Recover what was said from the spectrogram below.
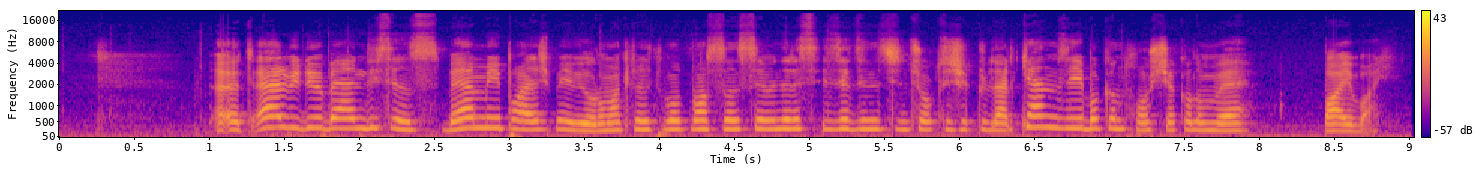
Evet eğer videoyu beğendiyseniz beğenmeyi paylaşmayı ve yorum atmayı unutmazsanız seviniriz. İzlediğiniz için çok teşekkürler. Kendinize iyi bakın. Hoşçakalın ve bay bay.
